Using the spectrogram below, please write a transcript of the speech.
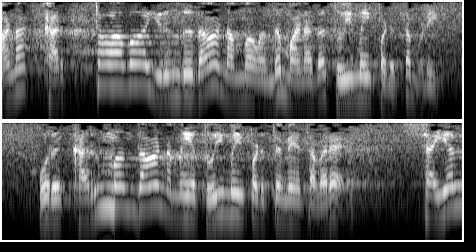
ஆனா கர்த்தாவா இருந்துதான் நம்ம வந்து மனதை தூய்மைப்படுத்த முடியும். ஒரு கர்மம் தான் நம்ம தூய்மைப்படுத்துமே தவிர செயல்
